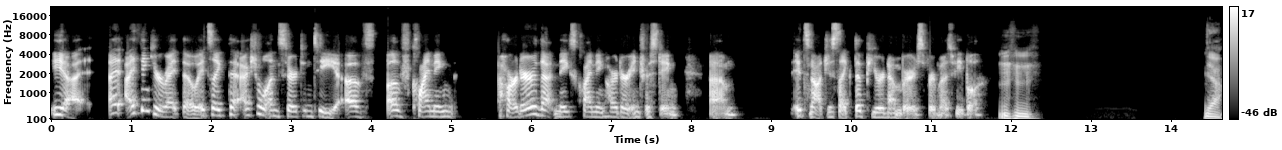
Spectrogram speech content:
yeah, I, I think you're right though. It's like the actual uncertainty of of climbing harder that makes climbing harder interesting. Um, it's not just like the pure numbers for most people. Mm-hmm. Yeah,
